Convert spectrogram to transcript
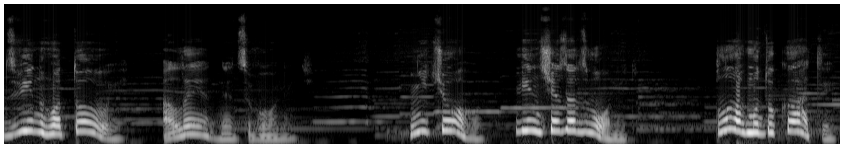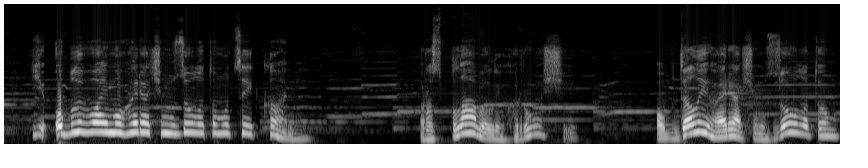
Дзвін готовий, але не дзвонить. Нічого, він ще задзвонить. Плавмо дукати і обливаймо гарячим золотом у цей камінь. Розплавили гроші, обдали гарячим золотом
